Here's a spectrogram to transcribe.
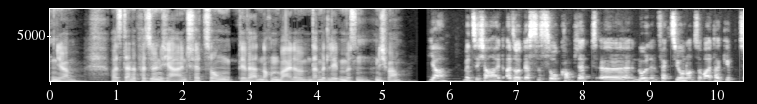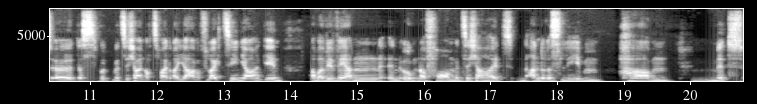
Ja. Was ist deine persönliche Einschätzung? Wir werden noch eine Weile damit leben müssen, nicht wahr? Ja, mit Sicherheit. Also, dass es so komplett äh, Null Infektion und so weiter gibt, äh, das wird mit Sicherheit noch zwei, drei Jahre, vielleicht zehn Jahre gehen. Aber wir werden in irgendeiner Form mit Sicherheit ein anderes Leben haben mit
